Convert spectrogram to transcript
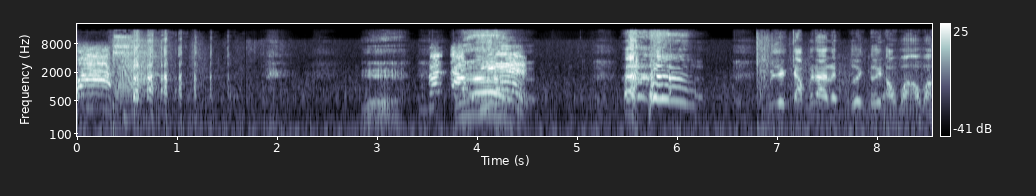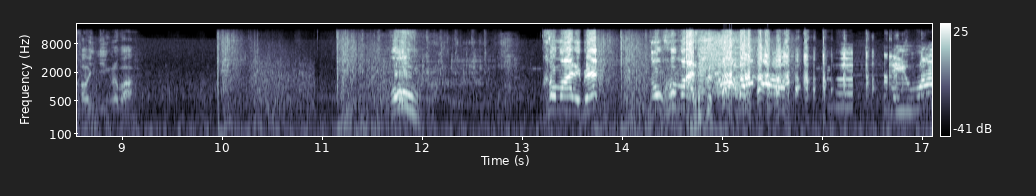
วะ ก็จับดิกูยังจับไม่ได้เลยเอ้ยเอ้ยเอาว่ะเอาว่ะเขายิงแล้วว่ะโอ้เข้ามาดิแบ็คเอาเข้ามาดิอะไรวะ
